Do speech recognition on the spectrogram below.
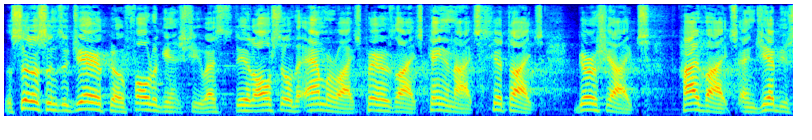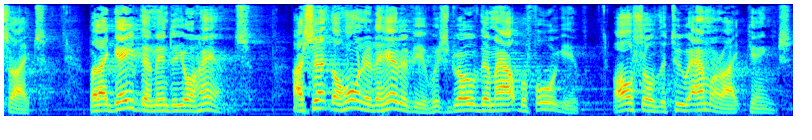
The citizens of Jericho fought against you, as did also the Amorites, Perizzites, Canaanites, Hittites, Girgashites, Hivites, and Jebusites. But I gave them into your hands. I sent the hornet ahead of you, which drove them out before you, also the two Amorite kings.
